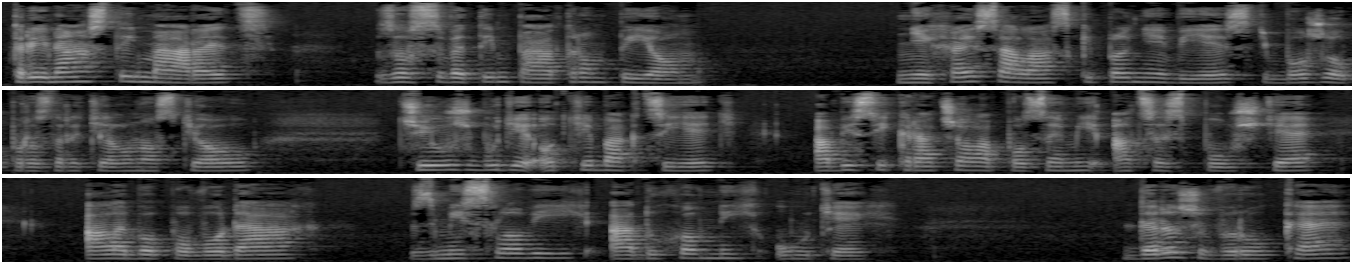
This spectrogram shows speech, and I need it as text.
13. márec so svetým Pátrom Pijom. Nechaj sa lásky plne viesť Božou prozretelnosťou, či už bude od teba chcieť, aby si kračala po zemi a cez púšte, alebo po vodách, zmyslových a duchovných útech. Drž v ruke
